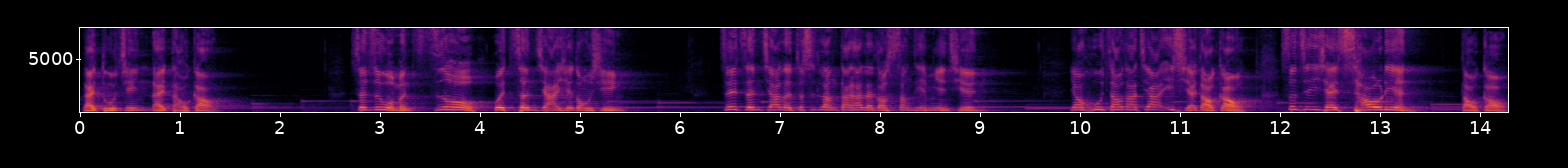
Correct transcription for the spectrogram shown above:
来读经、来祷告。甚至我们之后会增加一些东西，这些增加的就是让大家来到上帝面前，要呼召大家一起来祷告，甚至一起来操练祷告。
